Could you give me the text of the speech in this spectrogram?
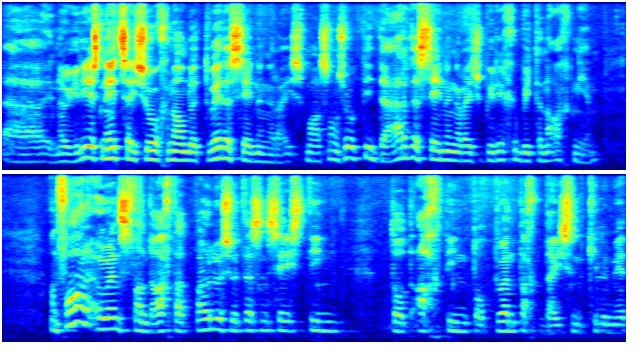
Uh nou hierdie is net sy sogenaamde tweede sendingreis, maar as ons ook die derde sendingreis op hierdie gebied in ag neem. Aanvaar ouens vandag dat Paulus so tussen 16 tot 18 tot 20000 km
